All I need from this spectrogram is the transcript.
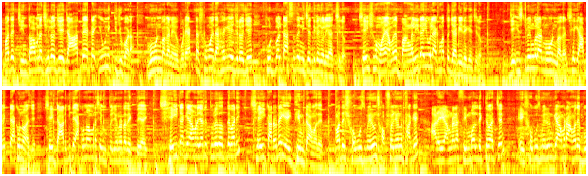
আমাদের চিন্তা ভাবনা ছিল যে যাহাতে একটা ইউনিক কিছু করা মোহনবাগানের উপরে। একটা সময় দেখা গিয়েছিল যে ফুটবলটা আস্তে আস্তে নিচের দিকে চলে যাচ্ছিল। সেই সময় আমাদের বাঙালিরাই বলে একমাত্র জায়গায় রেখেছিল যে ইস্টবেঙ্গল আর মোহনবাগান। সেই আবেগটা এখনও আছে। সেই ডার্বিতে এখনও আমরা সেই উত্তেজনাটা দেখতে যাই। সেইটাকে আমরা যাতে তুলে ধরতে পারি, সেই কারণেই এই থিমটা আমাদের। আমাদের সবুজ মেরুন সবসময় যেন থাকে। আর এই আপনারা সিম্বল দেখতে পাচ্ছেন, এই সবুজ মেরুনকে আমরা আমাদের বুক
